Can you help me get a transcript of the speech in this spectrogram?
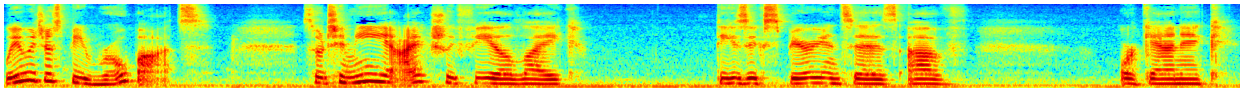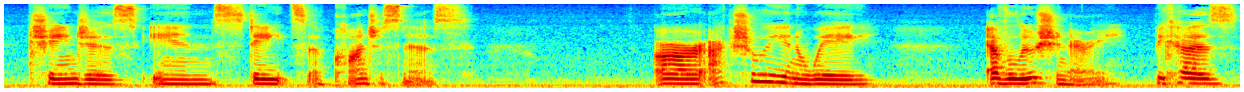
we would just be robots. So to me, I actually feel like these experiences of organic changes in states of consciousness are actually, in a way, evolutionary because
